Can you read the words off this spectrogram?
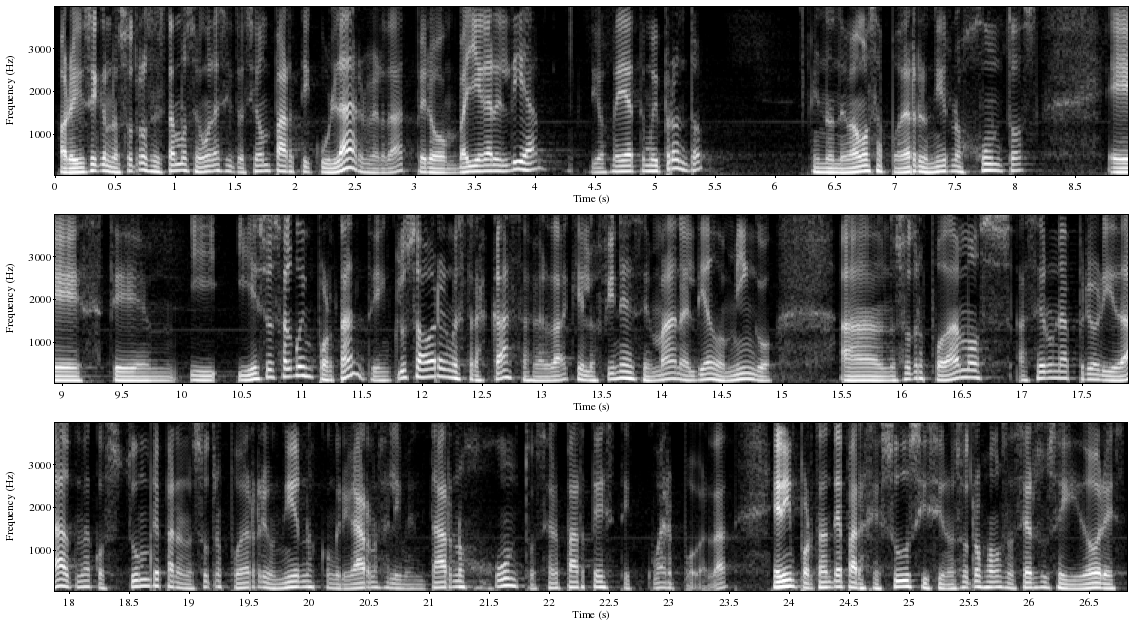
Ahora, yo sé que nosotros estamos en una situación particular, ¿verdad? Pero va a llegar el día, Dios mediante muy pronto, en donde vamos a poder reunirnos juntos este, y, eso es algo importante, incluso ahora en nuestras casas, ¿verdad? Que los fines de semana, el día domingo, ah, nosotros podamos hacer una prioridad, una costumbre para nosotros poder reunirnos, congregarnos, alimentarnos juntos, ser parte de este cuerpo, ¿verdad? Era importante para Jesús y si nosotros vamos a ser sus seguidores,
